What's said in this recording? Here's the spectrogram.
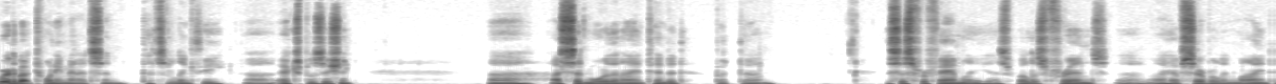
We're at about 20 minutes, and that's a lengthy uh, exposition. Uh, I said more than I intended, but um, this is for family as well as friends. Uh, I have several in mind.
